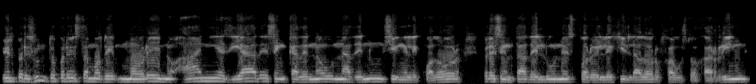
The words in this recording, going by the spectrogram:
El presunto préstamo de Moreno Áñez ya desencadenó una denuncia en el Ecuador presentada el lunes por el legislador Fausto Jarrín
